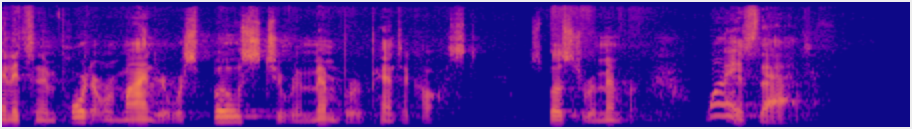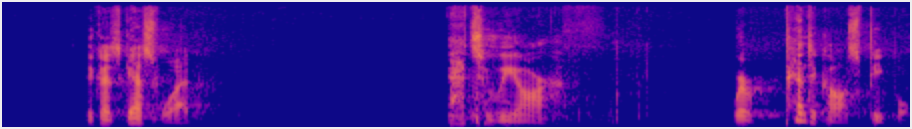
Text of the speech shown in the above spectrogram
And it's an important reminder. We're supposed to remember Pentecost. We're supposed to remember. Why is that? Because guess what? That's who we are. We're Pentecost people.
